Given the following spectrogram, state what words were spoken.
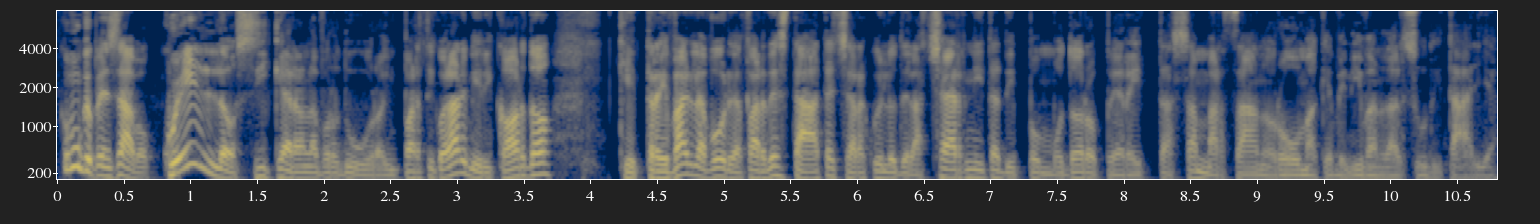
Comunque pensavo, quello sì che era un lavoro duro, in particolare mi ricordo che tra i vari lavori da fare d'estate c'era quello della cernita di pomodoro peretta San Marzano Roma che venivano dal sud Italia.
